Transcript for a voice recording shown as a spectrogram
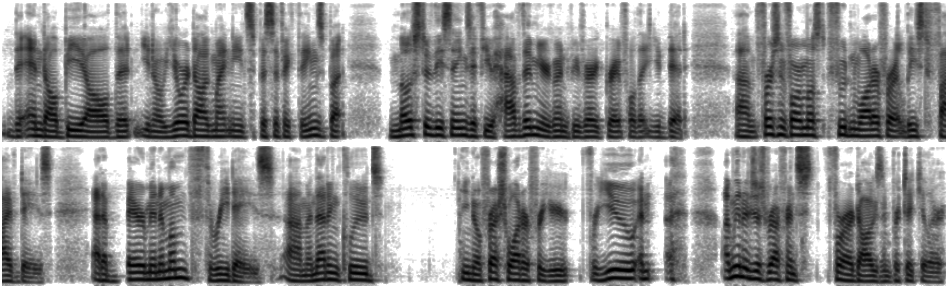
the end all be all that you know your dog might need specific things, but most of these things, if you have them, you're going to be very grateful that you did. Um, first and foremost, food and water for at least five days, at a bare minimum, three days, um, and that includes you know fresh water for you for you. And uh, i'm going to just reference for our dogs in particular.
